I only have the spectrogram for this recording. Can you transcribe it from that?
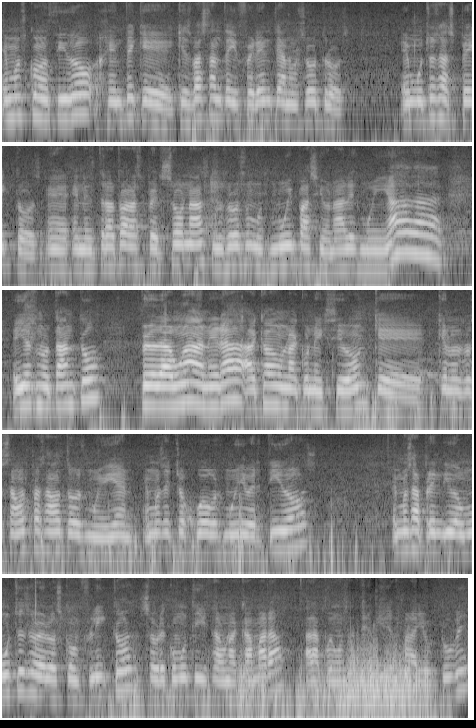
Hemos conocido gente que, que es bastante diferente a nosotros en muchos aspectos, en, en el trato a las personas, nosotros somos muy pasionales, muy... "Ah", ellos no tanto, pero de alguna manera ha acabado una conexión que, que nos lo estamos pasando todos muy bien. Hemos hecho juegos muy divertidos, hemos aprendido mucho sobre los conflictos, sobre cómo utilizar una cámara, ahora podemos hacer vídeos para YouTube,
